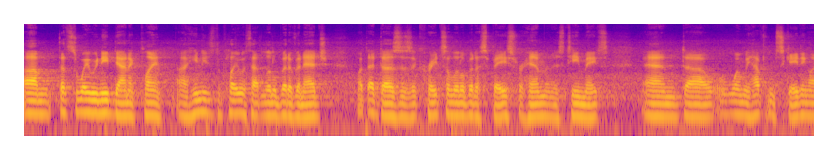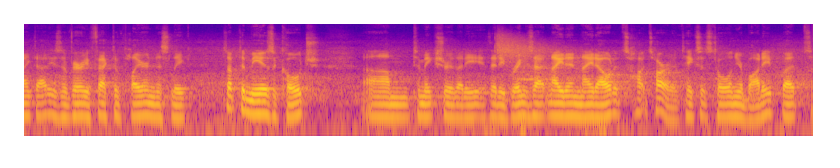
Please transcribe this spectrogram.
um, that's the way we need Danick playing. Uh, he needs to play with that little bit of an edge. What that does is it creates a little bit of space for him and his teammates. And uh, when we have him skating like that, he's a very effective player in this league. It's up to me as a coach um, to make sure that he that he brings that night in, night out. It's it's hard. It takes its toll on your body, but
